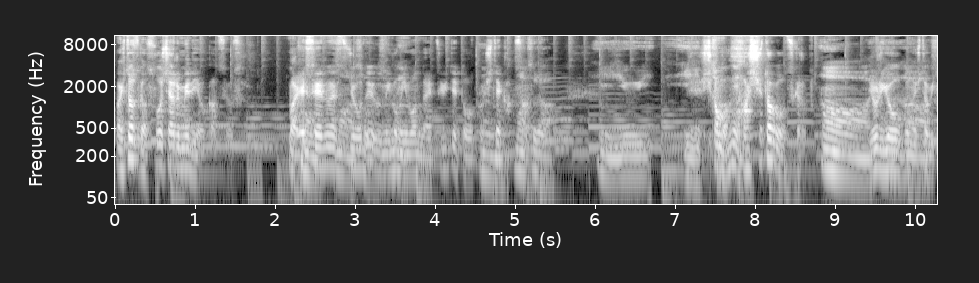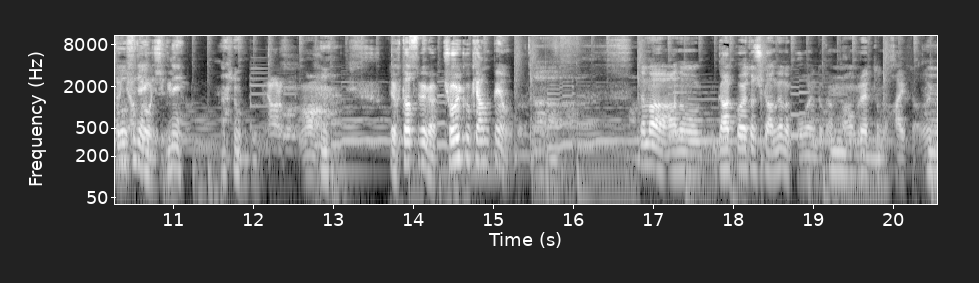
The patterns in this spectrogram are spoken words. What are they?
まあ、一つがソーシャルメディアを活用する。まあ、うん SNS 上で海ゴミ問題について投稿して拡散うんまあ、しかも、ねハッシュタグをつけると。より多くの人々にアプローチできる。ね。なるほど。なるほどうな。んで、二つ目が教育キャンペーンを行う。あで、まあ、あの、学校や図書館での講演とか、うんパンフレットの配布などあ。ね、う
